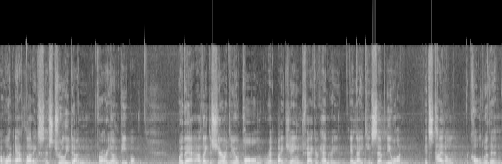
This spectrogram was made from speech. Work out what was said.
of what athletics has truly done for our young people. With that, I'd like to share with you a poem written by James Patrick Henry in 1971. It's titled The Cold Within.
